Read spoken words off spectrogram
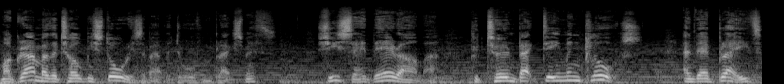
My grandmother told me stories about the dwarven blacksmiths. She said their armour could turn back demon claws, and their blades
